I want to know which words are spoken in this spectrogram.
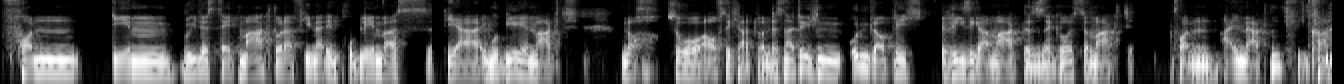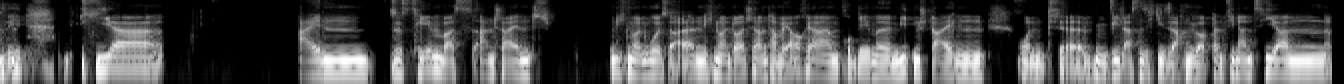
von dem Real Estate Markt oder vielmehr dem Problem, was der Immobilienmarkt noch so auf sich hat. Und das ist natürlich ein unglaublich riesiger Markt. Das ist der größte Markt von allen Märkten quasi. Hier ein System, was anscheinend nicht nur in USA, nicht nur in Deutschland haben wir auch ja Probleme, Mieten steigen und äh, wie lassen sich die Sachen überhaupt dann finanzieren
